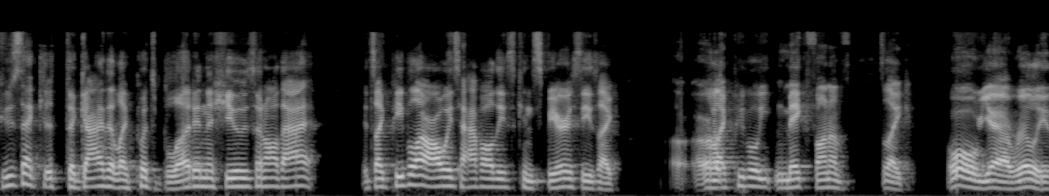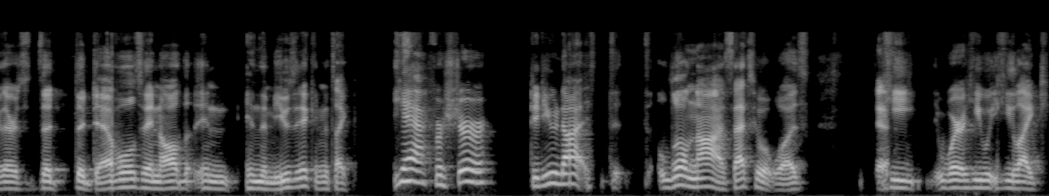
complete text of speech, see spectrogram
Who's that? The guy that like puts blood in the shoes and all that? It's like people are always have all these conspiracies, like, or, like people make fun of like, oh yeah, really? There's the the devils in all the in in the music, and it's like, yeah, for sure. Did you not? Lil Nas, that's who it was. Yeah. He where he he like,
